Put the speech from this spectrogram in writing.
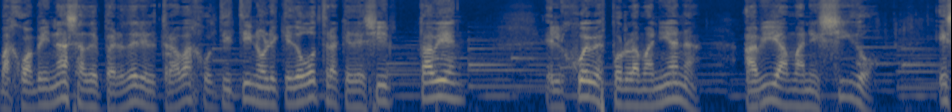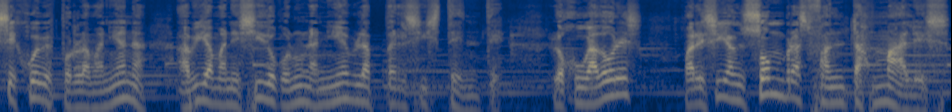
bajo amenaza de perder el trabajo, el no le quedó otra que decir, está bien, el jueves por la mañana había amanecido, ese jueves por la mañana había amanecido con una niebla persistente. Los jugadores parecían sombras fantasmales.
